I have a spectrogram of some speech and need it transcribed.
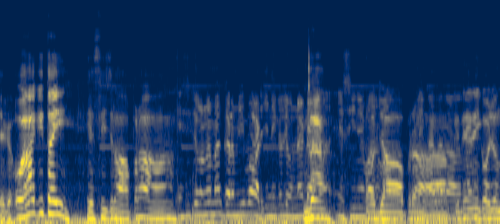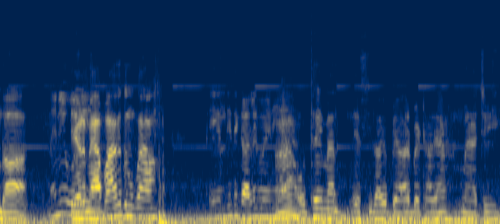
ਇੱਕ ਉਹ ਆ ਕੀਤਾ ਹੀ ਏਸੀ ਚਲਾ ਭਰਾ। ਏਸੀ ਚਲਾਉਣਾ ਮੈਂ ਗਰਮੀ ਬਾੜ ਜੀ ਨਿਕਲ ਜਾ ਉਹਨਾਂ ਲੈ, ਟਾਈਮ ਏਸੀ ਨੇ ਉਹ ਜਾ ਭਰਾ ਕਿਤੇ ਨਹੀਂ ਕੁਝ ਹੁੰਦਾ। ਨਹੀਂ ਨਹੀਂ ਤੇਲ ਮੈਂ ਪਾਇਆ ਕਿ ਤੂੰ ਪਾਇਆ? ਤੇਲ ਦੀ ਤੇ ਗੱਲ ਕੋਈ ਨਹੀਂ ਹਾਂ ਉੱਥੇ ਹੀ ਮੈਂ ਏਸੀ ਲਾ ਕੇ ਪਿਆਰ ਬੈਠਾ ਰਿਹਾ ਮੈਚ ਵੀ।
